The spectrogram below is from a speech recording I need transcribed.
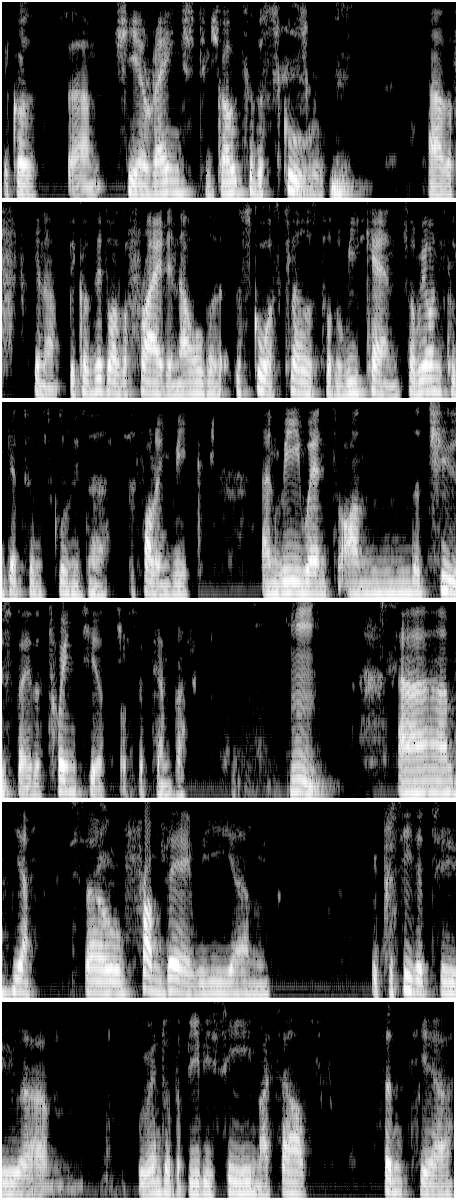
because um, she arranged to go to the school. Uh, the, you know, because it was a Friday now, all the, the school was closed for the weekend, so we only could get to the school the, the following week, and we went on the Tuesday, the twentieth of September. Hmm. Um, yeah. So from there, we um, we proceeded to um, we went to the BBC, myself, Cynthia,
